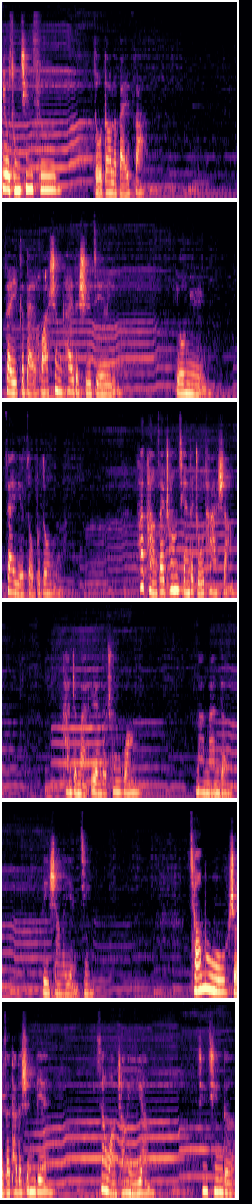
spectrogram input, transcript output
又从青丝走到了白发。在一个百花盛开的时节里，有女再也走不动了。她躺在窗前的竹榻上，看着满院的春光，慢慢的闭上了眼睛。乔木守在他的身边，像往常一样，轻轻的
